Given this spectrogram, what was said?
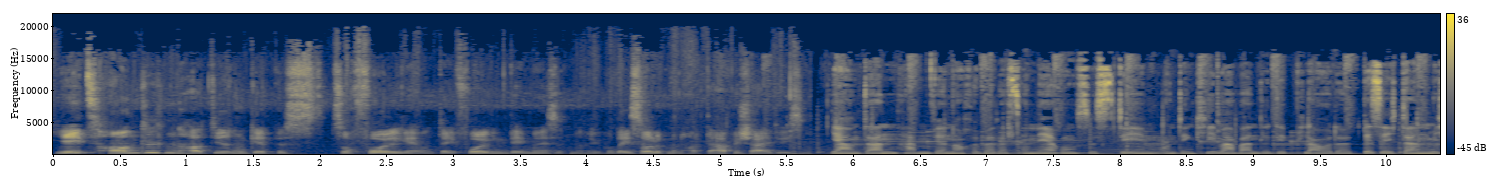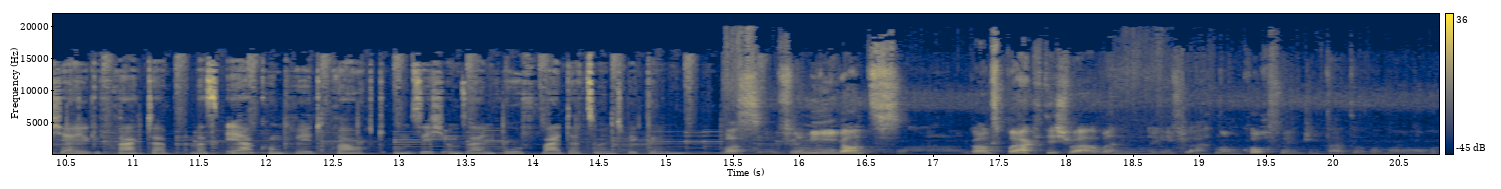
jedes Handeln hat irgendetwas zur Folge und die Folgen, die man, über die sollte man halt auch Bescheid wissen. Ja, und dann haben wir noch über das Ernährungssystem und den Klimawandel geplaudert, bis ich dann Michael gefragt habe, was er konkret braucht, um sich und seinen Hof weiterzuentwickeln. Was für mich ganz, ganz praktisch war, wenn ich vielleicht noch einen Koch wünschen hätte oder noch,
